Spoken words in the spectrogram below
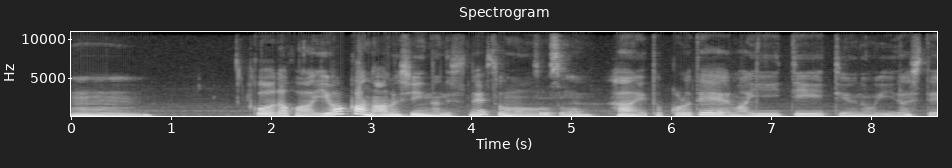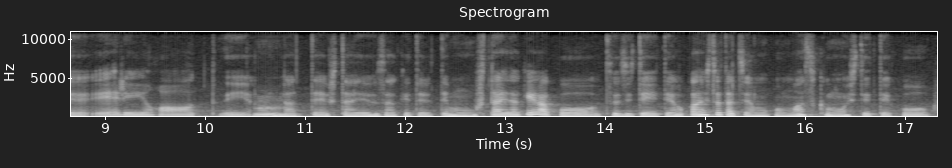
うん。構だから違和感のあるシーンなんですね。そのそうそう。んはい。ところで、まあ、ET っていうのを言い出して「エリオー」ってやうん。やって2人でふざけてるでも2人だけがこう通じていて他の人たちはもうこうマスクもしててこう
